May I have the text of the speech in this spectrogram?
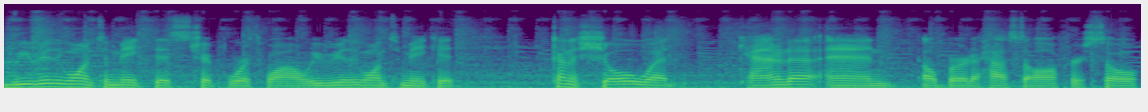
We really want to make this trip worthwhile. We really want to make it kind of show what Canada and Alberta has to offer. So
